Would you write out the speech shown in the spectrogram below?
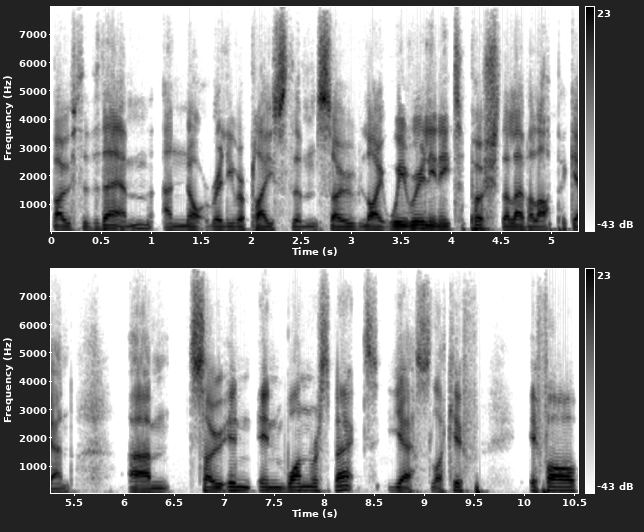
both of them and not really replaced them. So like we really need to push the level up again. Um, so in in one respect, yes, like if if our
